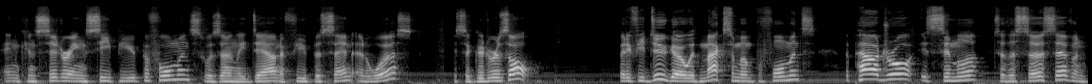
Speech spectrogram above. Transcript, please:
and considering CPU performance was only down a few percent at worst, it's a good result. But if you do go with maximum performance, the power draw is similar to the SER7.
